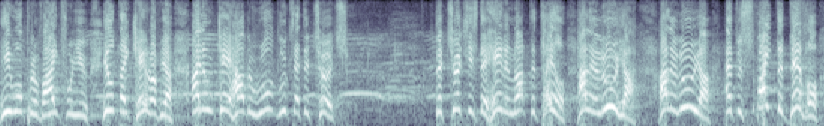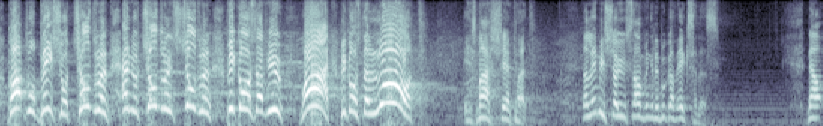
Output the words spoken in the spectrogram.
He will provide for you, He'll take care of you. I don't care how the world looks at the church. The church is the head and not the tail. Hallelujah. Hallelujah. And to spite the devil, God will bless your children and your children's children because of you. Why? Because the Lord is my shepherd. Now, let me show you something in the book of Exodus. Now,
